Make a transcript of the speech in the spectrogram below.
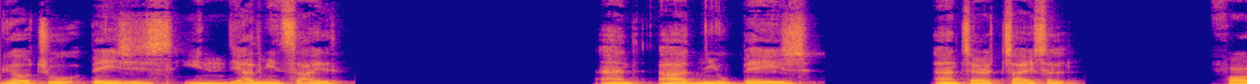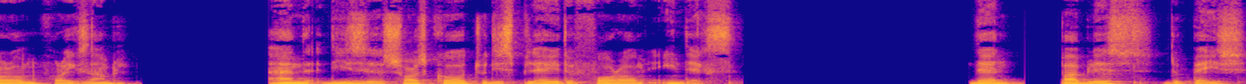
go to Pages in the admin side and add new page, enter title, forum for example, and this is a shortcode to display the forum index. Then publish the page.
